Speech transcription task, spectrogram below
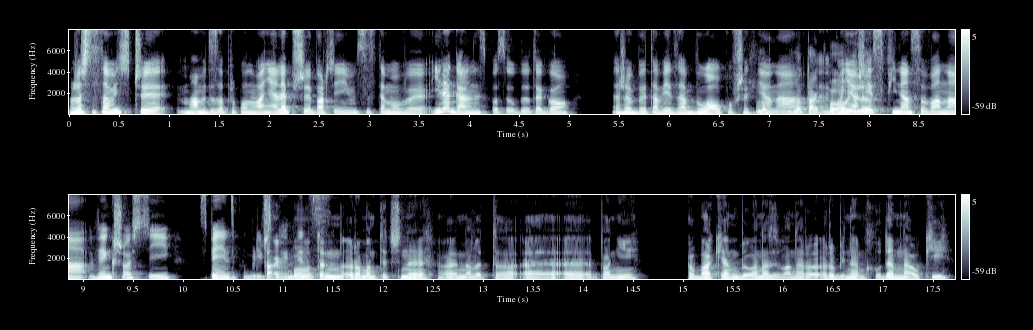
można się zastanowić, czy mamy do zaproponowania lepszy, bardziej systemowy i legalny sposób do tego, żeby ta wiedza była upowszechniana, no, no tak, ponieważ ile... jest finansowana w większości z pieniędzy publicznych. Tak, bo więc... ten romantyczny, e, nawet ta, e, e, pani Obakian była nazywana Robinem Hoodem nauki,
